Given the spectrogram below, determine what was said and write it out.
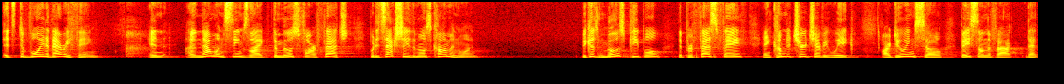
it's devoid of everything. And, and that one seems like the most far fetched, but it's actually the most common one. Because most people that profess faith and come to church every week are doing so based on the fact that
